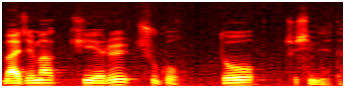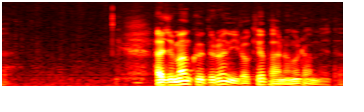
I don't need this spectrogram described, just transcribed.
마지막 기회를 주고 또 주십니다. 하지만 그들은 이렇게 반응을 합니다.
